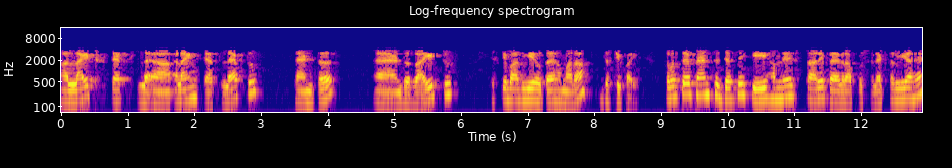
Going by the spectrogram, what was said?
light text align text left center and right इसके बाद ये होता है हमारा जस्टिफाई समझते हैं फ्रेंड्स जैसे कि हमने सारे पैराग्राफ को सिलेक्ट कर लिया है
